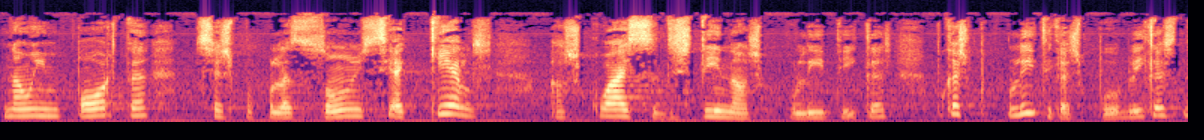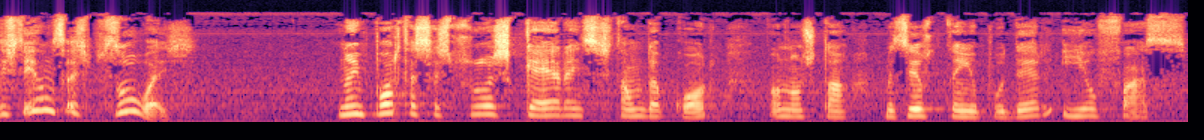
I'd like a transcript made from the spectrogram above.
Não importa se as populações, se aqueles aos quais se destinam as políticas, porque as políticas públicas destinam-se às pessoas. Não importa se as pessoas querem, se estão de acordo ou não estão, mas eu tenho o poder e eu faço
